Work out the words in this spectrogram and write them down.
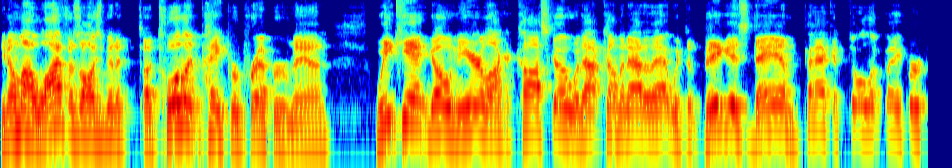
You know, my wife has always been a, a toilet paper prepper, man. We can't go near like a Costco without coming out of that with the biggest damn pack of toilet paper.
